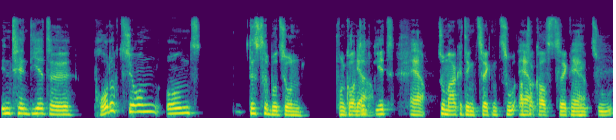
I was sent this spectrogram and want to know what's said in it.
intendierte Produktion und Distribution von Content ja. geht, ja. zu Marketingzwecken, zu Abverkaufszwecken, ja. zu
